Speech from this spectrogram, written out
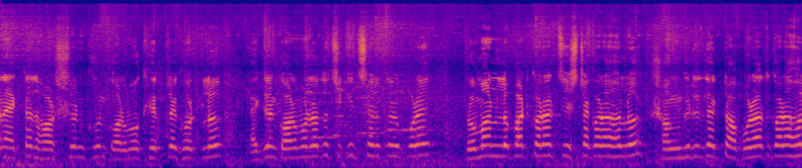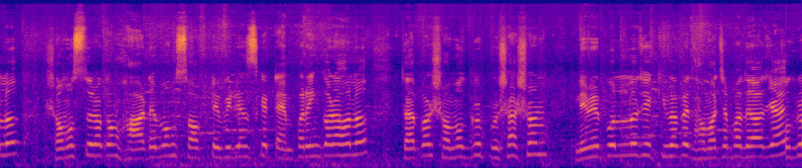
এখানে একটা ধর্ষণ খুন কর্মক্ষেত্রে ঘটলো। একজন কর্মরত চিকিৎসকের উপরে প্রমাণ লোপাট করার চেষ্টা করা হলো সংগঠিত একটা অপরাধ করা হলো, সমস্ত রকম হার্ড এবং সফট এভিডেন্সকে ট্যাম্পারিং করা হলো, তারপর সমগ্র প্রশাসন নেমে পড়ল যে কীভাবে ধামাচাপা দেওয়া যায়। সমগ্র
